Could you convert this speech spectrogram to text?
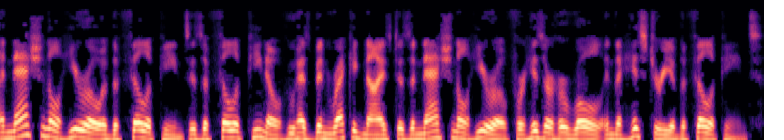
A national hero of the Philippines is a Filipino who has been recognized as a national hero for his or her role in the history of the Philippines.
